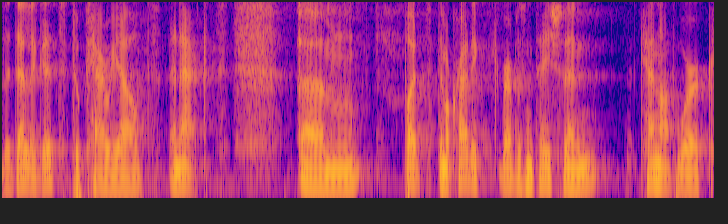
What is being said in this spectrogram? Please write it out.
the delegate, to carry out an act. Um, but democratic representation cannot work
